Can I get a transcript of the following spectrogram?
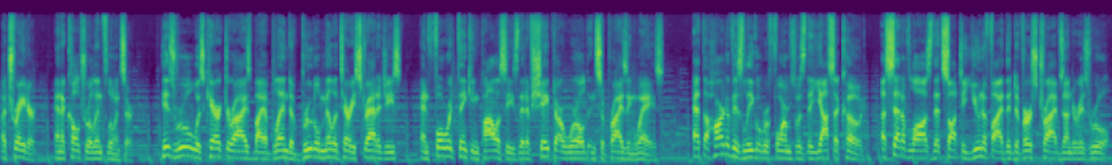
a trader, and a cultural influencer. His rule was characterized by a blend of brutal military strategies and forward-thinking policies that have shaped our world in surprising ways. At the heart of his legal reforms was the Yasa Code, a set of laws that sought to unify the diverse tribes under his rule.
